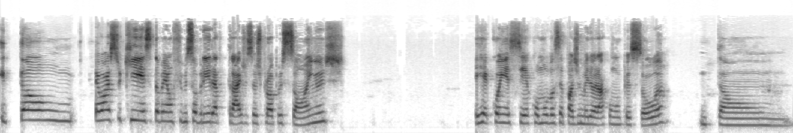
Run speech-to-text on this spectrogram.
Então, eu acho que esse também é um filme sobre ir atrás dos seus próprios sonhos e reconhecer como você pode melhorar como pessoa. Então,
